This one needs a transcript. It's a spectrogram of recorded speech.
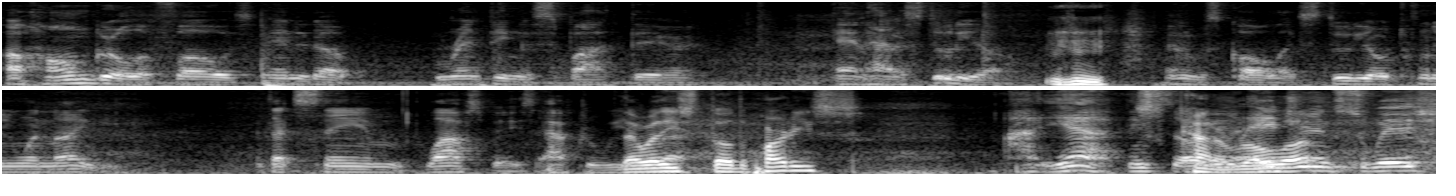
a homegirl of foes ended up renting a spot there and had a studio, Mhm. and it was called like Studio Twenty One Ninety. At that same loft space after we. That where they used to throw the parties? Uh, yeah, I think Just so. kinda Yeah, roll up? Adrian Swish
